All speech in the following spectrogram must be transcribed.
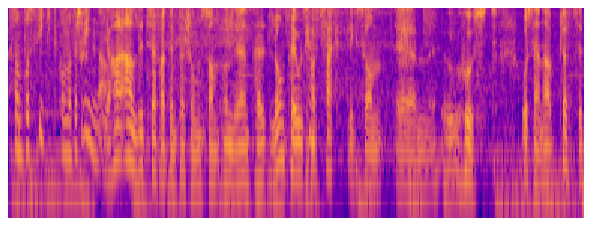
som på sikt kommer försvinna. Jag har aldrig träffat en person som under en per, lång period har sagt liksom eh, hust och sen har plötsligt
